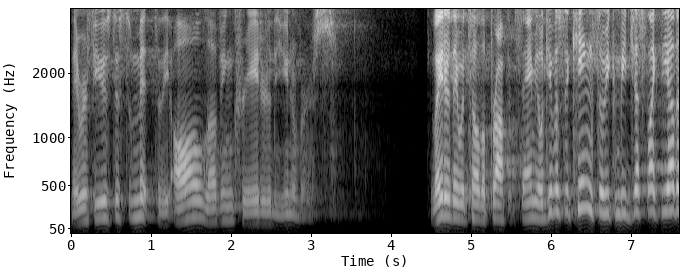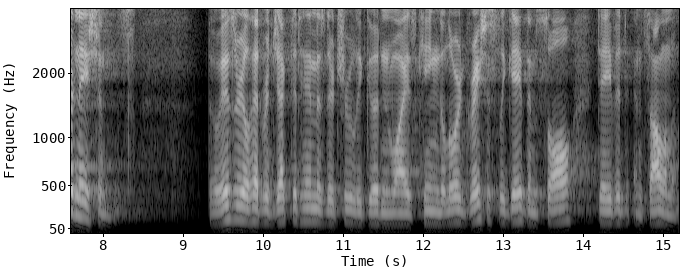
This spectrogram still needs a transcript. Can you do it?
They refused to submit to the all loving creator of the universe. Later, they would tell the prophet Samuel, Give us a king so he can be just like the other nations. Though Israel had rejected him as their truly good and wise king, the Lord graciously gave them Saul, David, and Solomon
